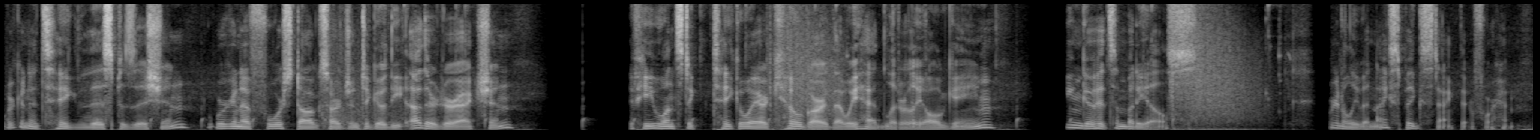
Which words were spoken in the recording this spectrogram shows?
We're going to take this position. We're going to force Dog Sergeant to go the other direction. If he wants to take away our kill guard that we had literally all game, he can go hit somebody else. We're going to leave a nice big stack there for him.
